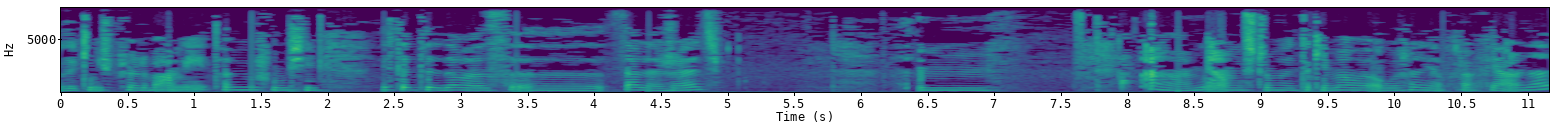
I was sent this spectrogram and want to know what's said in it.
z jakimiś przerwami, to już musi niestety do Was e, zależeć. A, miałam jeszcze takie małe ogłoszenia parafialne,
